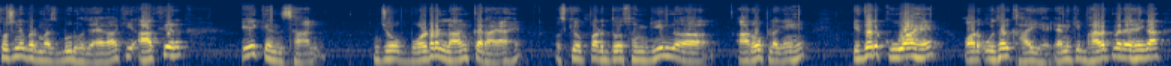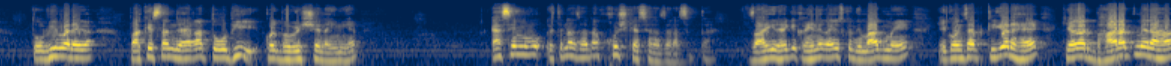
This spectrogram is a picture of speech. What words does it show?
सोचने पर मजबूर हो जाएगा कि आखिर एक इंसान जो बॉर्डर लांग कर आया है, उसके ऊपर दो संगीन आरोप लगे हैं। इधर कुआ है और उधर खाई है, यानी कि भारत में रहेगा तो भी मरेगा, पाकिस्तान जाएगा तो भी कोई भविष्य नहीं है। ऐसे में वो इतना ज़्यादा खुश कैसे नज़र आ सकता है? ज़ाहिर है कि कहीं ना कहीं उसके दिमाग में ये कॉन्सेप्ट क्लियर है कि अगर भारत में रहा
